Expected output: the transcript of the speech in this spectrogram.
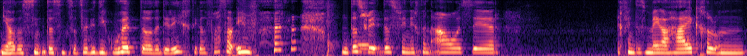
ja, das sind, das sind sozusagen die Guten oder die Richtigen oder was auch immer. Und das, das finde ich dann auch sehr, ich finde das mega heikel und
